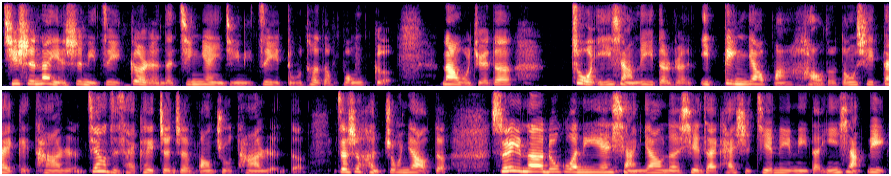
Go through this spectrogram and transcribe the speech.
其实那也是你自己个人的经验以及你自己独特的风格。那我觉得。做影响力的人一定要把好的东西带给他人，这样子才可以真正帮助他人的，这是很重要的。所以呢，如果你也想要呢，现在开始建立你的影响力，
